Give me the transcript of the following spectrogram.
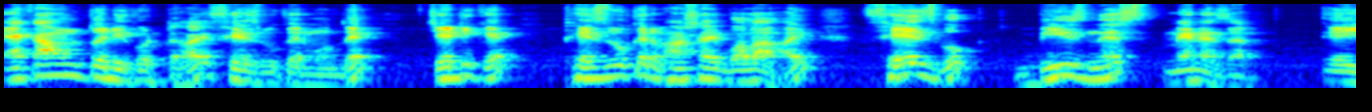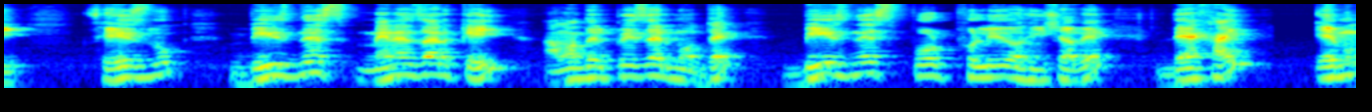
অ্যাকাউন্ট তৈরি করতে হয় ফেসবুকের মধ্যে, যেটিকে ফেসবুকের ভাষায় বলা হয় ফেসবুক বিজনেস ম্যানেজার এই ফেসবুক বিজনেস ম্যানেজারকেই আমাদের পেজের মধ্যে বিজনেস পোর্টফোলিও হিসাবে দেখাই এবং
